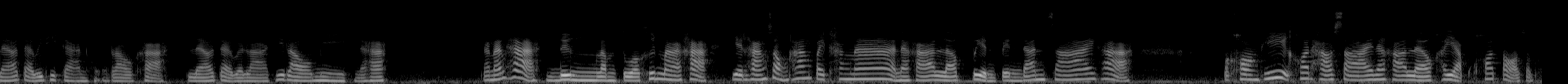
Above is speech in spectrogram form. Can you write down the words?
แล้วแต่วิธีการของเราค่ะ แล้วแต่เวลาที่เรามีนะคะจากนั้นค่ะ ดึงลำตัวขึ้นมาค่ะ เหยียดค้างสองข้างไปข้างหน้านะคะ แล้วเปลี่ยนเป็นด้านซ้ายค่ะ ประคองที่ข้อเท้าซ้ายนะคะ แล้วขยับข้อต่อสะโพ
